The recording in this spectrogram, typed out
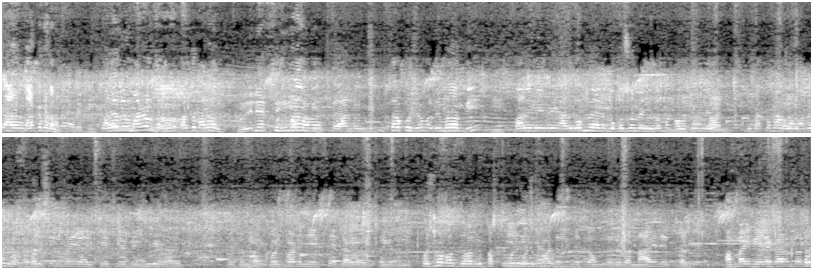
ఆడ మాట్లాడదాం అదే మేము మాట్లాడదాం వాళ్ళతో మాట్లాడదాం రిమాండ్ పంపి సార్ కొంచెం రిమాండ్ పంపి మళ్ళీ మేము అడగము ఆయన ముఖం మేము కూడా మాకు అవసరం లేదు మీకు అక్కడ మాకు అవసరం లేదు. పోస్ట్మార్టం చేస్తే ఎట్లా వస్తాయి కదా? కొంచెం మాకు అవసరం లేదు. ఫస్ట్ మనం పోస్ట్మార్టం ఎట్లా ఉంటుంది ఎవరు నాయ చెప్తాడు అమ్మాయి వేరే కారణంతో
